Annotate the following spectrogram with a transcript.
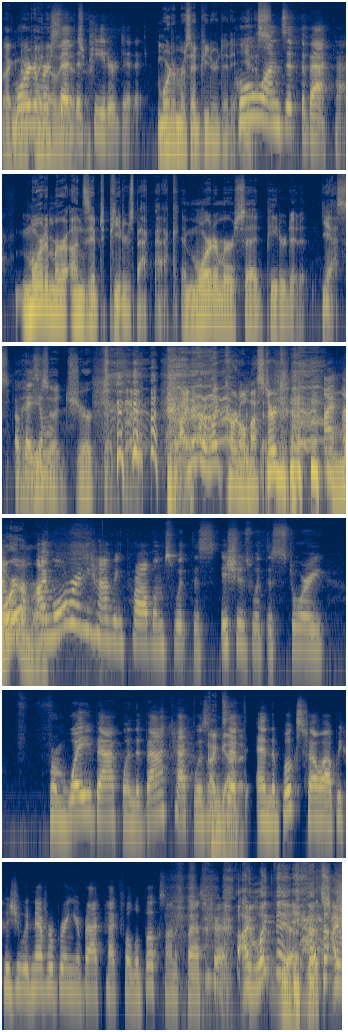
I Mortimer know the said that Peter did it. Mortimer said Peter did it. Who yes. unzipped the backpack? Mortimer unzipped Peter's backpack. And Mortimer said Peter did it. Yes. Okay, He's so a jerk, that guy. I never liked Colonel Mustard. I, I'm Mortimer. I'm, already having problems with this issues with the story from way back when the backpack was unzipped and the books fell out because you would never bring your backpack full of books on a class trip. I like that. Yeah, that's- I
